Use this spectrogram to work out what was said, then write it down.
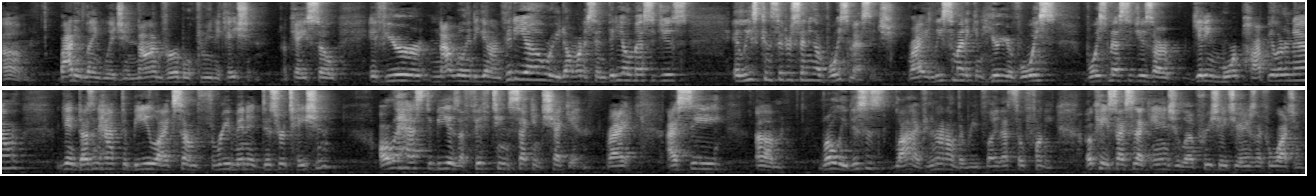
um, body language and nonverbal communication. Okay, so if you're not willing to get on video or you don't want to send video messages, at least consider sending a voice message, right? At least somebody can hear your voice. Voice messages are getting more popular now. Again, doesn't have to be like some three minute dissertation. All it has to be is a 15 second check in, right? I see um, Rolly, this is live. You're not on the replay. That's so funny. Okay, so I see like Angela. Appreciate you, Angela, for watching.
